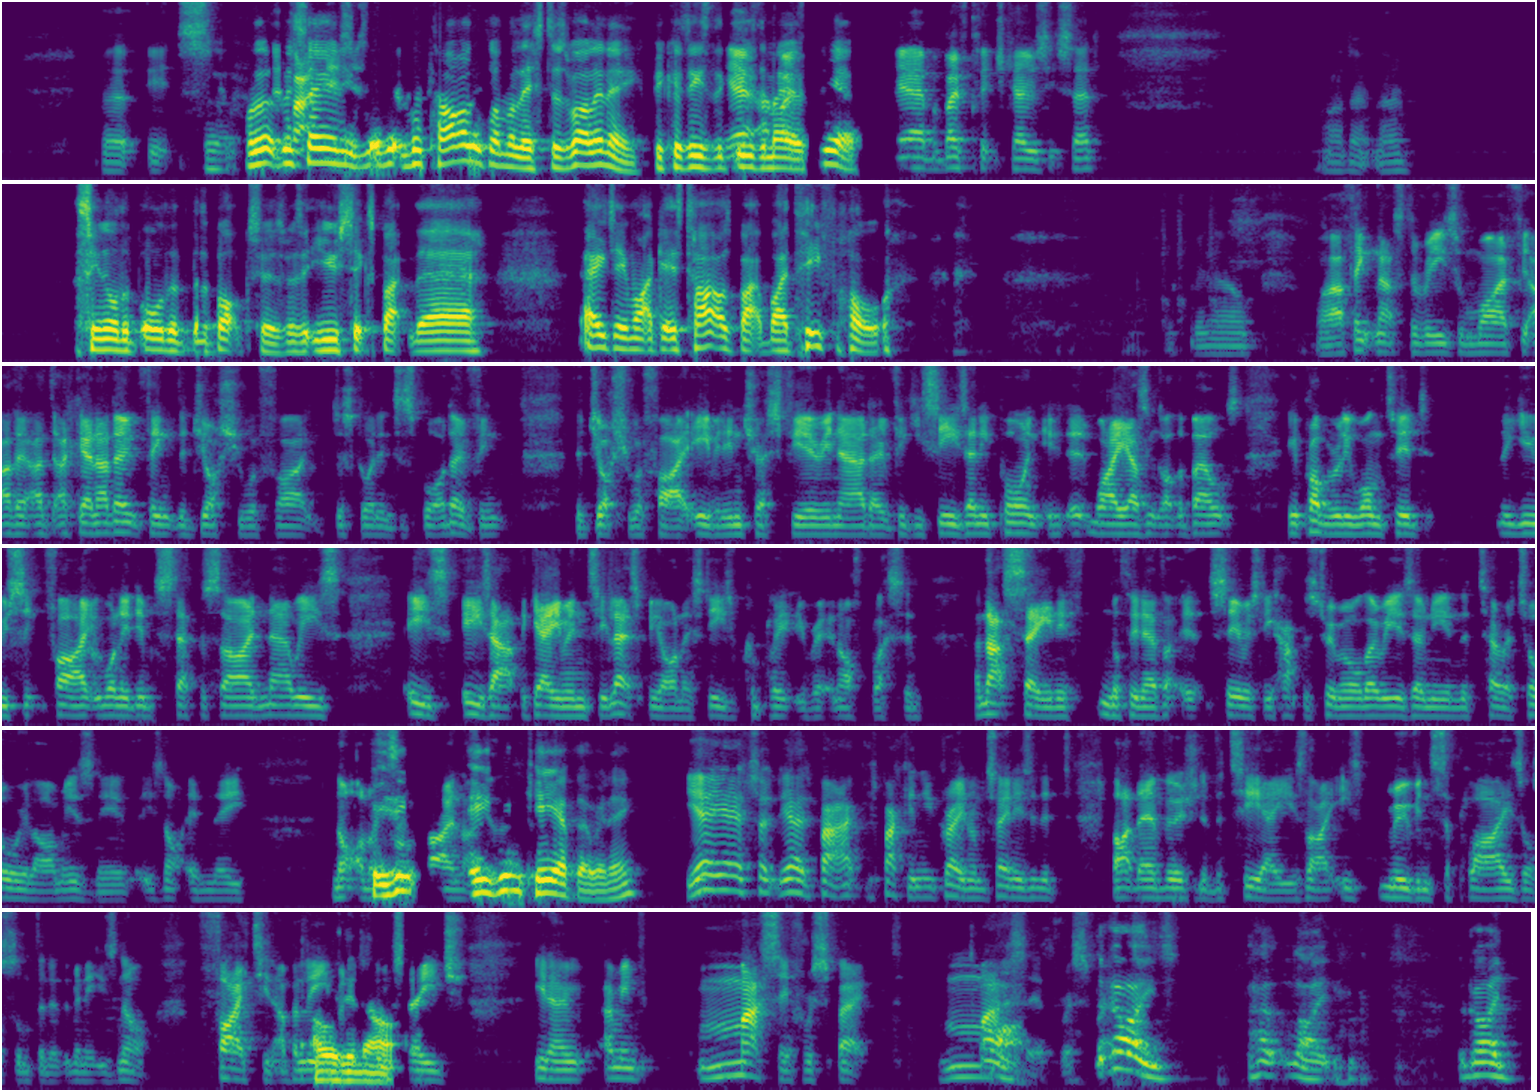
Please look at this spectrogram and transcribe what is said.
but it's Yeah. Well, The they're saying is- Vitali is on the list as well, isn't he? Because he's the Yeah, he's the mayor of Kiev. yeah. But both Klitschko's, it said. I don't know. I've seen all the all the, the boxers. Was it Usyk back there? AJ might get his titles back by default. You know, well, I think that's the reason why. I, I, again, I don't think the Joshua fight. Just going into sport, I don't think the Joshua fight even interests Fury now. I don't think he sees any point why he hasn't got the belts. He probably wanted the Usyk fight. He wanted him to step aside. Now he's he's he's out the game, isn't he? Let's be honest. He's completely written off. Bless him. And that's saying if nothing ever seriously happens to him, although he is only in the territorial army, isn't he? He's not in the not on But a he's in- line. like He's in Kiev though, isn't he? Yeah, yeah, so yeah, he's back. He's back in Ukraine. I'm saying he's in the like their version of the TA. He's like he's moving supplies or something at the minute. He's not fighting, I believe, Oh, but is at he some stage, you know, I mean, massive respect, massive oh, The respect. The guy's like the guy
